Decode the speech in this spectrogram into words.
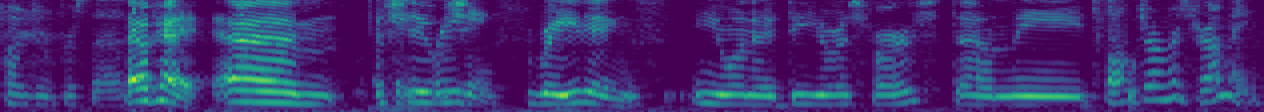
hundred percent. Okay. Um. should- ratings. Ratings. You want to do yours first on the. tw- Twelve drummers drumming.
